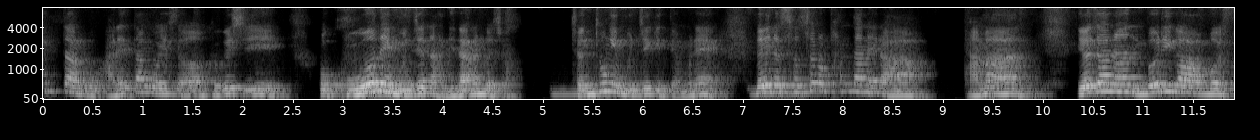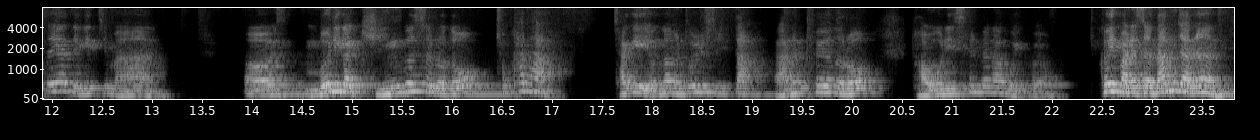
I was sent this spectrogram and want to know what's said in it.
했다고 안 했다고 해서 그것이 뭐 구원의 문제는 아니라는 거죠. 전통의 문제이기 때문에 너희는 스스로 판단해라. 다만 여자는 머리가 뭐 써야 되겠지만 어, 머리가 긴 것으로도 족하다. 자기의 영광을 돌릴 수 있다 라는 표현으로 바울이 설명하고 있고요. 거의 말해서 남자는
